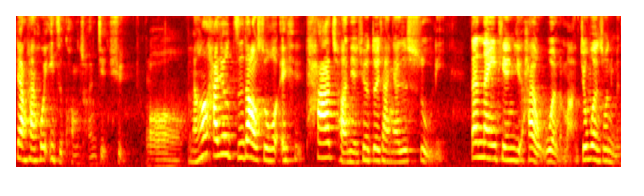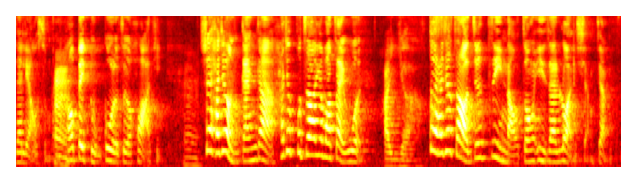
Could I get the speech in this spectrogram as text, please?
亮太会一直狂传简讯哦。然后他就知道说，哎、欸，他传简讯的对象应该是树里。但那一天也他有问了嘛，就问说你们在聊什么，然后被躲过了这个话题。嗯，所以他就很尴尬，他就不知道要不要再问。哎呀，对，他就只好就自己脑中一直在乱想这样子。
